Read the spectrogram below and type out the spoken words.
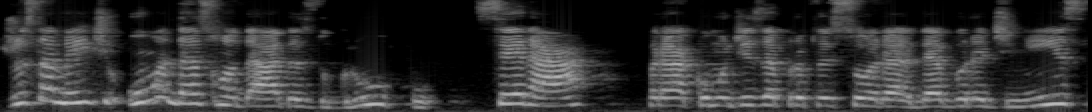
justamente uma das rodadas do grupo será para, como diz a professora Débora Diniz,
